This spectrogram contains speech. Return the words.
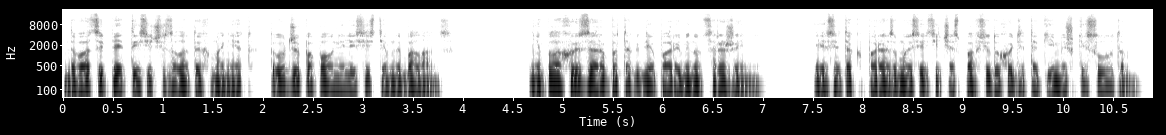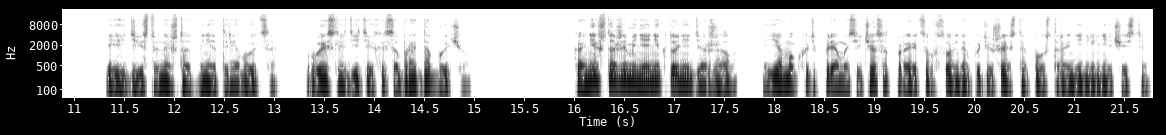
25 тысяч золотых монет тут же пополнили системный баланс. Неплохой заработок для пары минут сражений. Если так поразмыслить, сейчас повсюду ходят такие мешки с лутом. И единственное, что от меня требуется, выследить их и собрать добычу. Конечно же, меня никто не держал, и я мог хоть прямо сейчас отправиться в сольное путешествие по устранению нечисти.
